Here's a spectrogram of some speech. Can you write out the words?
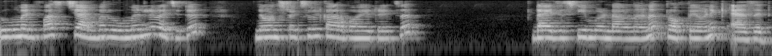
റൂമൻ ഫസ്റ്റ് ചാമ്പർ റൂമനിൽ വെച്ചിട്ട് നോൺ സ്ട്രക്ചറൽ കാർബോഹൈഡ്രേറ്റ്സ് ഡൈജസ്റ്റ് ചെയ്യുമ്പോൾ ഉണ്ടാകുന്നതാണ് propionic acid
